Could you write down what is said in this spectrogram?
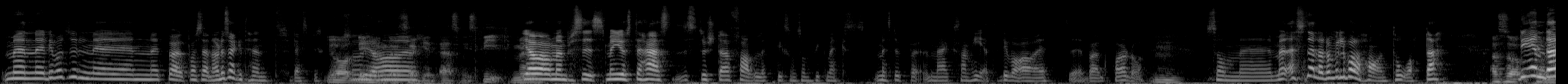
Men eh, det var tydligen en, ett bögpar. Sen har det säkert hänt lesbiskt ja också. det Jag- händer säkert as we speak. Men Ja men precis, men just det här st- största fallet liksom, som fick mest, mest uppmärksamhet det var ett eh, bögpar då. mm. Som, eh, men snälla de ville bara ha en tårta. Alltså, Det enda,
